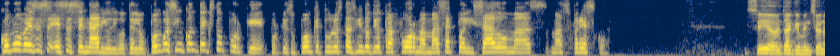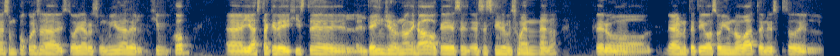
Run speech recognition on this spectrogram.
¿Cómo ves ese, ese, escenario? Digo, te lo pongo sin contexto porque, porque supongo que tú lo estás viendo de otra forma, más actualizado, más, más fresco. Sí, ahorita que mencionas un poco esa historia resumida del hip hop, uh, y hasta que dijiste el, el Danger, ¿no? Dije, ah, ok, ese, ese, sí me suena, ¿no? Pero realmente te digo, soy un novato en esto del,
